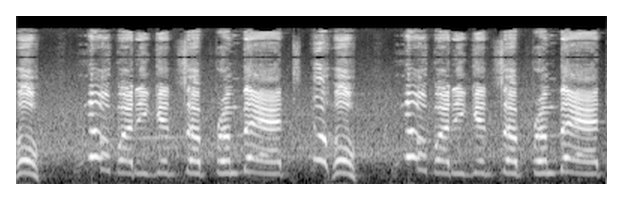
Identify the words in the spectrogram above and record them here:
Oh, nobody gets up from that. Oh, nobody gets up from that.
